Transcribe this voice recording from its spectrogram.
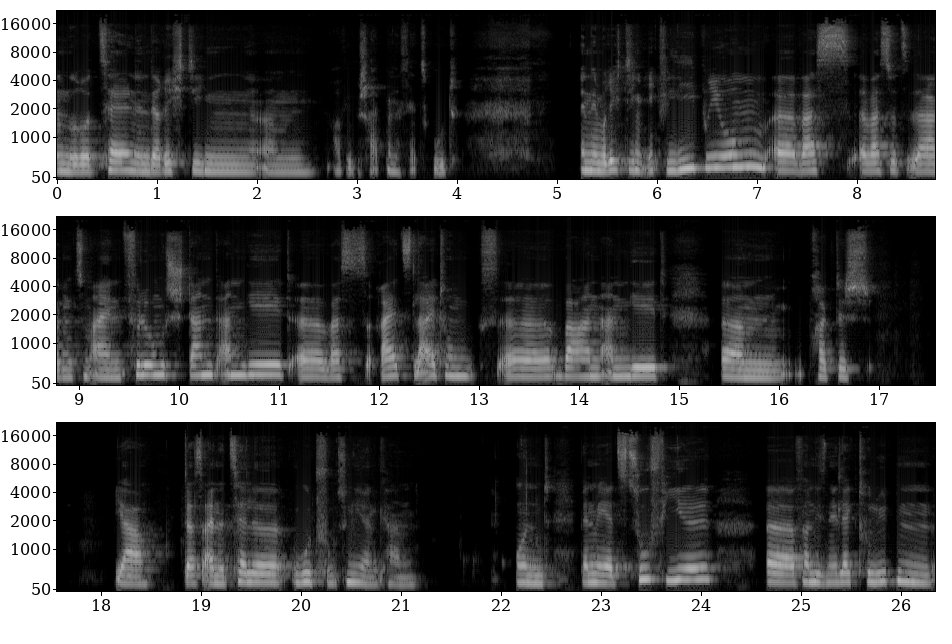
unsere Zellen in der richtigen, ähm, oh, wie beschreibt man das jetzt gut? In dem richtigen Equilibrium, äh, was, was sozusagen zum einen Füllungsstand angeht, äh, was Reizleitungsbahnen äh, angeht, ähm, praktisch ja, dass eine Zelle gut funktionieren kann. Und wenn wir jetzt zu viel äh, von diesen Elektrolyten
